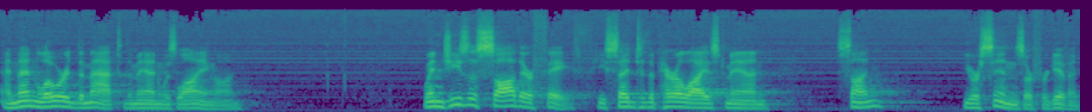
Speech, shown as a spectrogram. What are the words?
and then lowered the mat the man was lying on. When Jesus saw their faith, he said to the paralyzed man, Son, your sins are forgiven.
